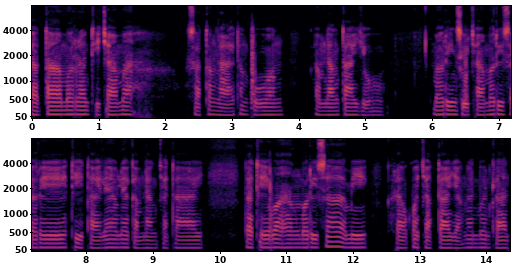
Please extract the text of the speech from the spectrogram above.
สัตตามรันติจามะ สัตว์ทั้งหลายทั้งปวงกำลังตายอยู่ มาริงสุจามริสเร ที่ตายแล้วและกำลังจะตายตาเทวหังมริสามี เราก็จักตายอย่างนั้นเหมือนกัน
